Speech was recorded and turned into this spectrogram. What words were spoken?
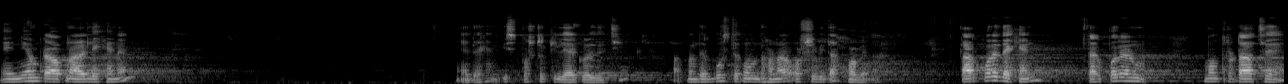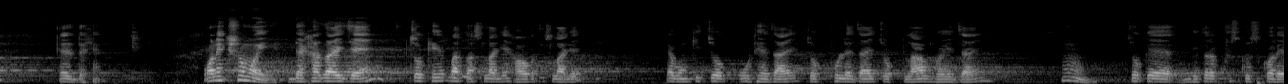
এই নিয়মটা আপনারা লিখে নেন। এই দেখেন, স্পষ্ট ক্লিয়ার করে দিচ্ছি। আপনাদের বুঝতে কোনো ধরনের অসুবিধা হবে না। তারপরে দেখেন, তারপরের মন্ত্রটা আছে, এই দেখেন। অনেক সময় দেখা যায় যে চোখে বাতাস লাগে, হাওয়া বাতাস লাগে এবং কি চোখ উঠে যায়, চোখ ফুলে যায়, চোখ লাল হয়ে যায়। হুম, চোখে ভিতরে খুসখুস করে,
